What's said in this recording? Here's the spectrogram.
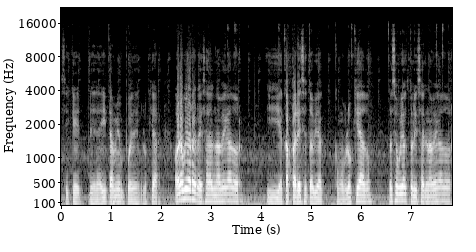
Así que desde ahí también puedes bloquear. Ahora voy a regresar al navegador y acá aparece todavía como bloqueado. Entonces voy a actualizar el navegador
